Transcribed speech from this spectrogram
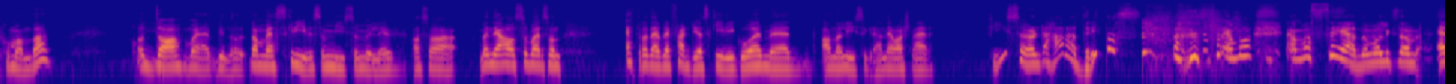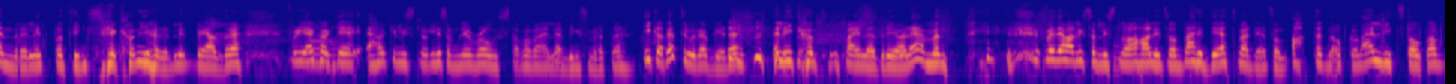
på mandag. Og da må jeg begynne Da må jeg skrive så mye som mulig. Altså, men jeg har også bare sånn Etter at jeg ble ferdig å skrive i går med analysegreiene, jeg var sånn her Fy søren, det her er dritt, ass! Så jeg må, jeg må se gjennom og liksom endre litt på ting, så jeg kan gjøre det litt bedre. Fordi jeg, kan ikke, jeg har ikke lyst til å liksom bli roasta på veiledningsmøte. Ikke at jeg tror jeg blir det, eller ikke at veiledere gjør det, men, men jeg har liksom lyst til å ha litt sånn verdighet. verdighet sånn, ah, Denne oppgaven er jeg litt stolt av.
